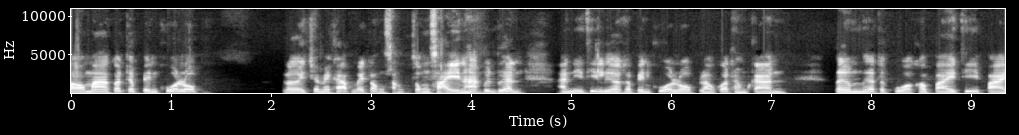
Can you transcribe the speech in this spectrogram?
ต่อมาก็จะเป็นขั้วลบเลยใช่ไหมครับ ไม่ต้องสงสงสัยนะเพื่อนๆ อันนี้ที่เหลือก็เป็นขั้วลบ เราก็ทำการ เติมเนื้อตะกั่วเข้าไปที่ปลาย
